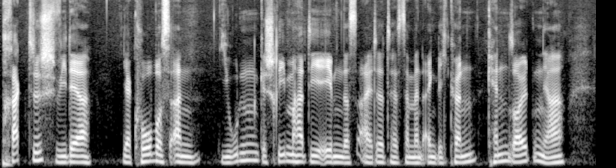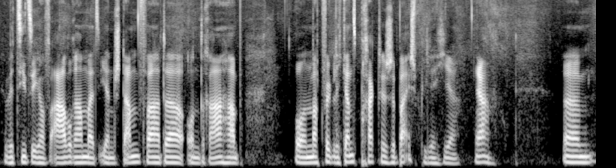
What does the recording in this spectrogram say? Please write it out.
praktisch, wie der Jakobus an Juden geschrieben hat, die eben das Alte Testament eigentlich können, kennen sollten. Ja, er bezieht sich auf Abraham als ihren Stammvater und Rahab und macht wirklich ganz praktische Beispiele hier. Ja. Ähm,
